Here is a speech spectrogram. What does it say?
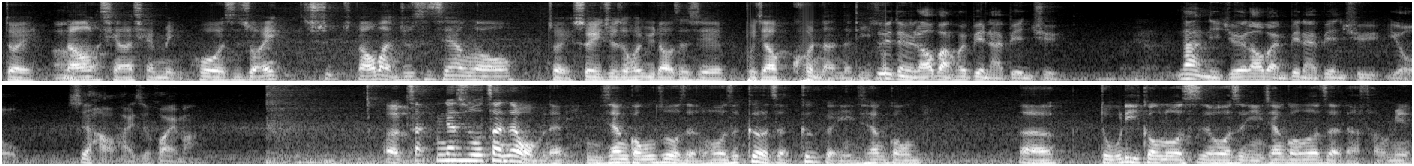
对，嗯然后请他签名，或者是说，哎、是老板就是这样喽。对，所以就是会遇到这些比较困难的地方。所以等于老板会变来变去。那你觉得老板变来变去有是好还是坏吗？呃，站应该是说站在我们的影像工作者，或者是各种各个影像工呃独立工作室，或者是影像工作者的方面，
